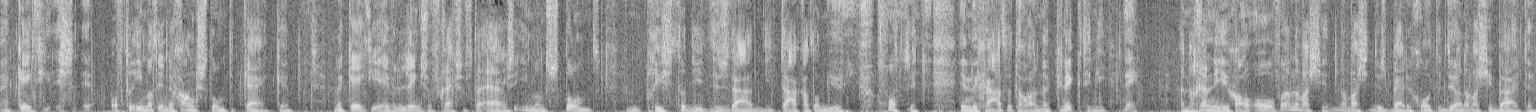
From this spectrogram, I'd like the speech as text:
en keek hij of er iemand in de gang stond te kijken. En dan keek hij even links of rechts of er ergens iemand stond. Een priester die dus daar die taak had om je in de gaten te houden. En dan knikte hij niet. Nee. En dan rende je gauw over en dan was je, dan was je dus bij de grote deur. En dan was je buiten.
